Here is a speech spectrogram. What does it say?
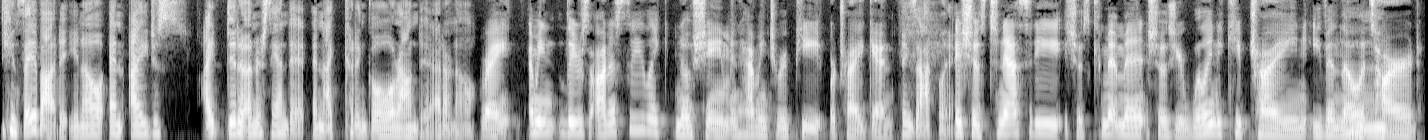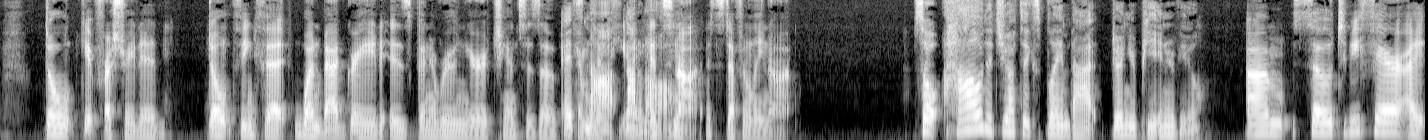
you can say about it, you know? And I just, I didn't understand it and I couldn't go around it. I don't know. Right. I mean, there's honestly like no shame in having to repeat or try again. Exactly. It shows tenacity, it shows commitment, it shows you're willing to keep trying even though it's Mhm. hard. Don't get frustrated. Don't think that one bad grade is going to ruin your chances of It's becoming not, a PA. not at It's not. It's definitely not. So how did you have to explain that during your PA interview? Um, so to be fair, I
